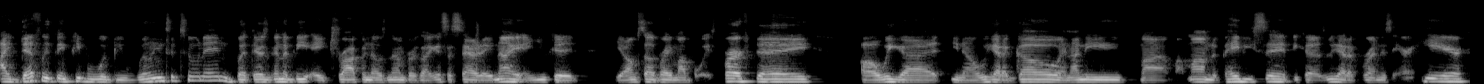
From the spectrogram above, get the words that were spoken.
i definitely think people would be willing to tune in but there's going to be a drop in those numbers like it's a saturday night and you could you know i'm celebrating my boy's birthday oh, we got, you know, we got to go and I need my, my mom to babysit because we got to run this errand here.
